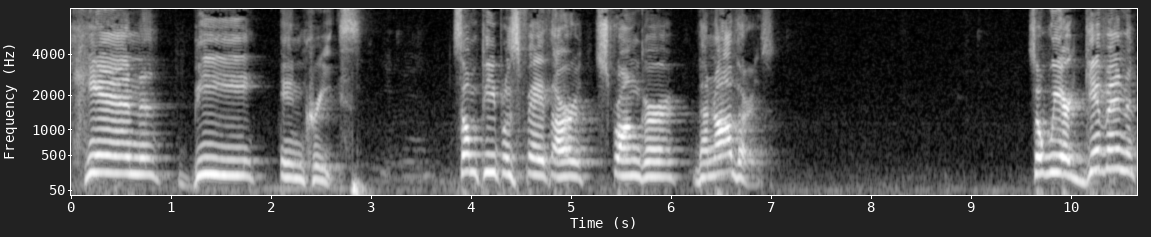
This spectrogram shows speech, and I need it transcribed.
can be increased. Some people's faith are stronger than others. So we are given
